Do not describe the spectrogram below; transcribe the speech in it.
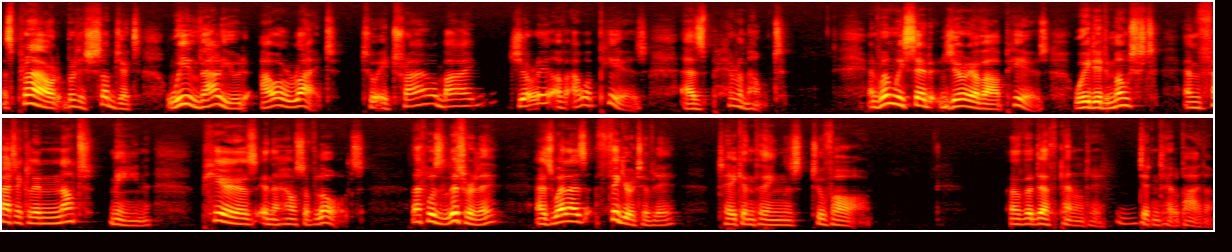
As proud British subjects, we valued our right to a trial by jury of our peers as paramount. And when we said jury of our peers, we did most emphatically not mean peers in the House of Lords. That was literally, as well as figuratively, taken things too far. Uh, the death penalty didn't help either.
